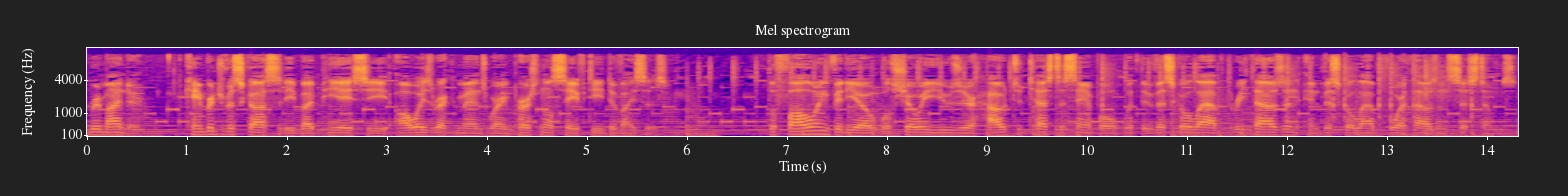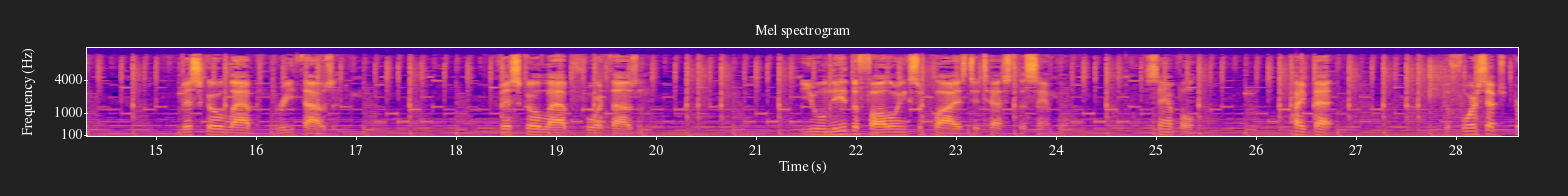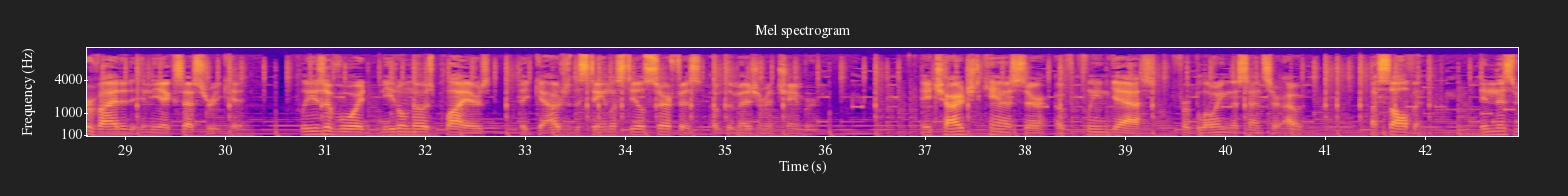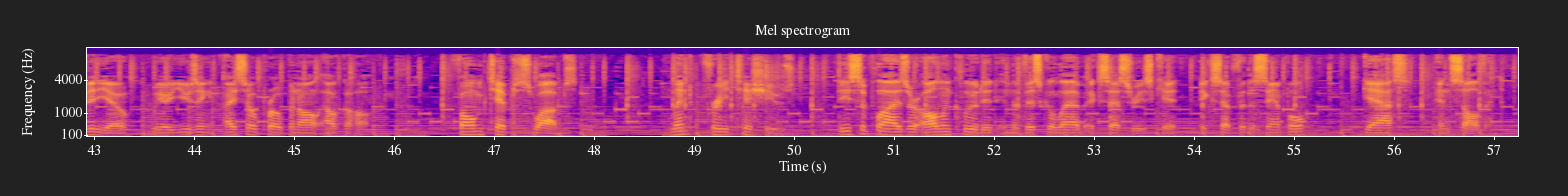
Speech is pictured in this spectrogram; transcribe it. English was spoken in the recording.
Reminder Cambridge Viscosity by PAC always recommends wearing personal safety devices. The following video will show a user how to test a sample with the ViscoLab 3000 and ViscoLab 4000 systems. ViscoLab 3000 ViscoLab 4000 You will need the following supplies to test the sample. Sample Pipette The forceps provided in the accessory kit. Please avoid needle nose pliers that gouge the stainless steel surface of the measurement chamber. A charged canister of clean gas for blowing the sensor out. A solvent. In this video, we are using isopropanol alcohol. Foam tipped swabs. Lint free tissues. These supplies are all included in the ViscoLab accessories kit except for the sample, gas, and solvent.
